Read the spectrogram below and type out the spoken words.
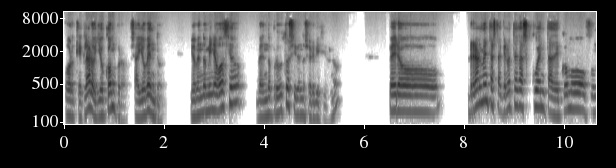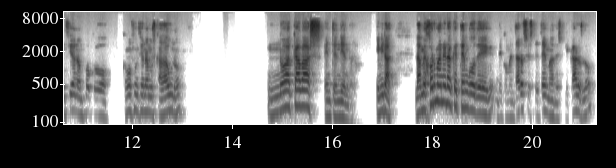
Porque claro, yo compro, o sea, yo vendo. Yo vendo mi negocio, vendo productos y vendo servicios, ¿no? Pero realmente hasta que no te das cuenta de cómo funciona un poco, cómo funcionamos cada uno, no acabas entendiéndolo. Y mirad, la mejor manera que tengo de, comentaros este tema, de explicároslo,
